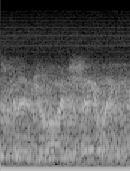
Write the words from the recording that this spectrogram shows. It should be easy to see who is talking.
Speaker 1: fans can enjoy sailing.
